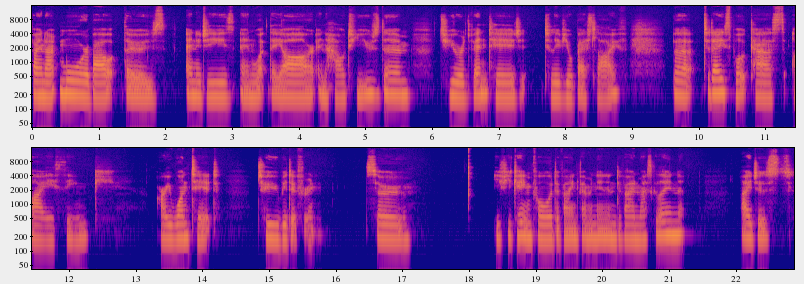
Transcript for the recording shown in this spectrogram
find out more about those energies and what they are and how to use them to your advantage to live your best life. But today's podcast, I think I want it to be different. So if you came for divine feminine and divine masculine, I just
